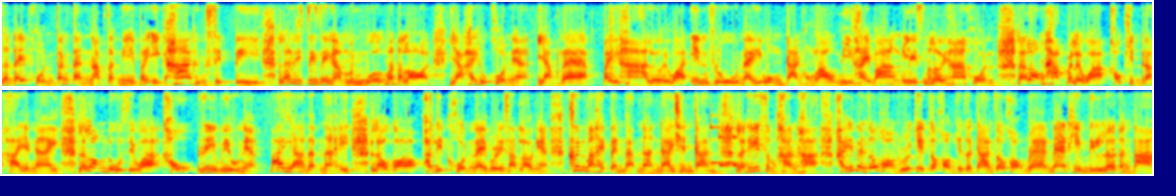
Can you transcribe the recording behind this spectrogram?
จะได้ผลตั้งแต่นับจากนี้ไปอีก 5-10 ปี และจริงๆอะมันเวิร์กมาตลอด อยากให้ทุกคนเนี่ยอย่างแรกไปหาเลยว่าอินฟลูในวงการของเรามีใครบ้างลิสต์มาเลย5 คน แล้วลองทักไปเลยว่าเขาคิดราคายังไง แล้วลองดูสิว่าเขารีวิวเนี่ยป้ายยาแบบไหน เราก็ผลิตคนในบริษัทเราเนี่ยขึ้นมาให้เป็นแบบนั้นได้เช่นกัน และที่สำคัญค่ะ ใครที่เป็นเจ้าของธุรกิจเจ้าของกิจการเจ้าของแบรนด์แม่ทีมดีลเลอร์ต่าง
